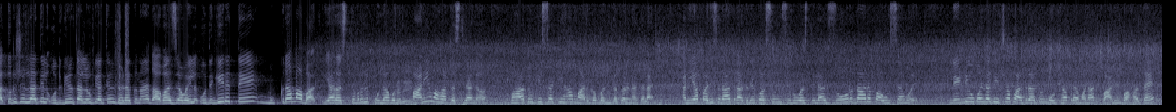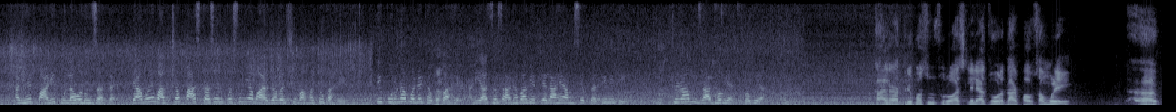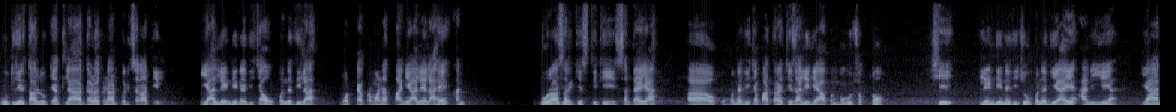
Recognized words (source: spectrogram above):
लातूर जिल्ह्यातील उदगीर तालुक्यातील धडकना गावाजवळील उदगीर ते मुक्रामाबाद या रस्त्यावरील पुलावरून पाणी वाहत असल्यानं वाहतुकीसाठी हा मार्ग बंद करण्यात आला आहे आणि या परिसरात रात्रीपासून सुरू असलेल्या जोरदार पावसामुळे लेंडी उपनदीच्या पात्रातून मोठ्या प्रमाणात पाणी वाहत आहे आणि हे पाणी पुलावरून जात आहे. त्यामुळे मागच्या पाच तासांपासून या मार्गावरची वाहतूक आहे. ती पूर्णपणे ठप्प आहे आणि याचाच आढावा घेतलेला आहे आमचे प्रतिनिधी श्रीराम जाधव यांनी बघूया. काल रात्रीपासून सुरू असलेल्या जोरदार पावसामुळे उदगीर तालुक्यातल्या धडकनाट परिसरातील या लेंडी नदीच्या उपनदीला मोठ्या प्रमाणात पाणी आलेलं आहे आणि पुरासारखी स्थिती सध्या या उपनदीच्या पात्राची झालेली आहे. आपण बघू शकतो ही लेंडी नदीची उपनदी आहे आणि या या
